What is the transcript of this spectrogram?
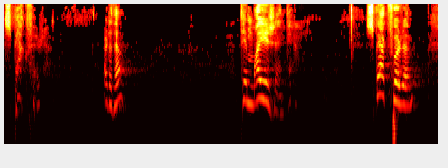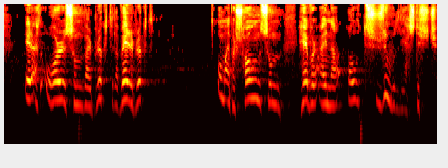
Spekfer. Er det det? til meir enn det. Spekføre er et år som var brukt, eller var brukt, om en person som hever en utrolig styrk.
